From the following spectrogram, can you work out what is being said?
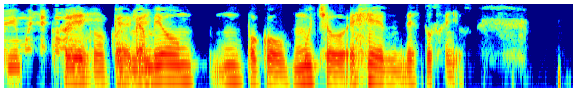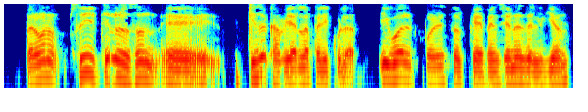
Muy, muy sí, psicodélico. Coldplay. cambió un, un poco mucho en estos años. Pero bueno, sí, tienes razón. Eh, quiso cambiar la película. Igual por esto que mencionas del guion,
